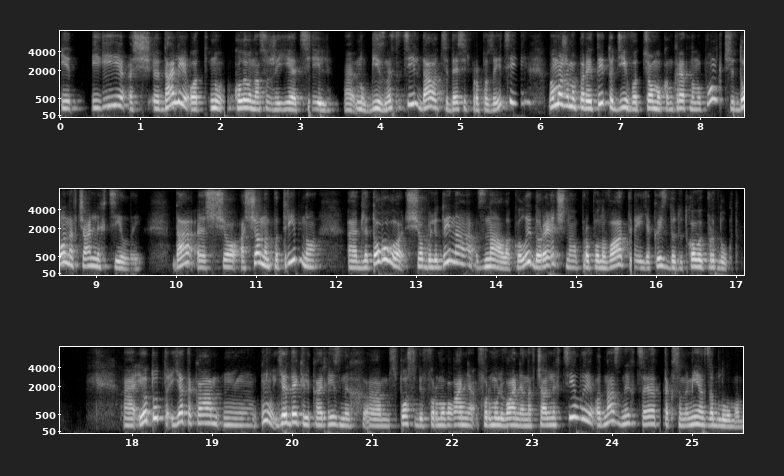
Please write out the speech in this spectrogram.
І, і далі, от, ну, коли у нас вже є ціль, е, ну, бізнес-ціль, да, ці 10 пропозицій, ми можемо перейти тоді в цьому конкретному пункті до навчальних цілей. Да, е, що, а що нам потрібно е, для того, щоб людина знала, коли доречно пропонувати якийсь додатковий продукт. І отут є така, ну, є декілька різних способів формування, формулювання навчальних цілей. Одна з них це таксономія за Блумом.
